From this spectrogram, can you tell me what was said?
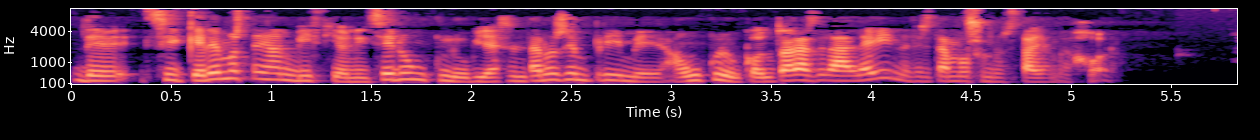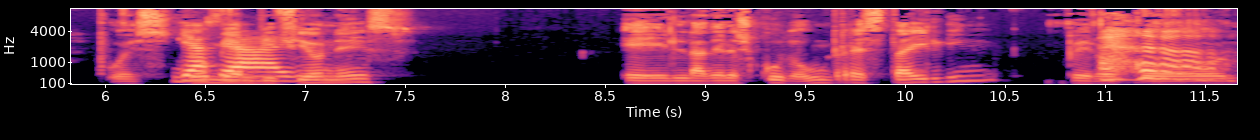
de- si queremos tener ambición y ser un club y asentarnos en primera, un club con todas las de la ley, necesitamos un estadio mejor. Pues Ya yo mi ambición el- es eh, la del escudo, un restyling, pero con,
